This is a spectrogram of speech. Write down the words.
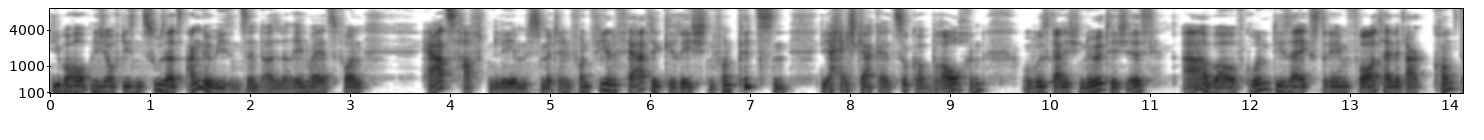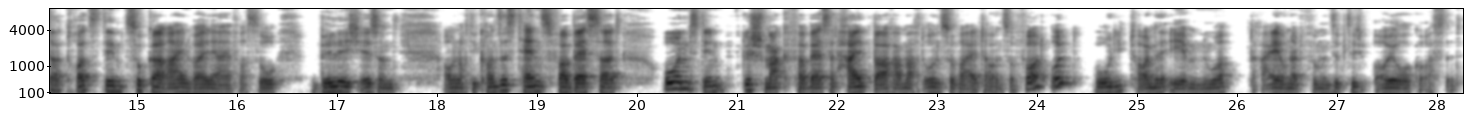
die überhaupt nicht auf diesen Zusatz angewiesen sind. Also da reden wir jetzt von herzhaften Lebensmitteln, von vielen Fertiggerichten, von Pizzen, die eigentlich gar keinen Zucker brauchen, obwohl es gar nicht nötig ist. Aber aufgrund dieser extremen Vorteile, da kommt da trotzdem Zucker rein, weil der einfach so billig ist und auch noch die Konsistenz verbessert und den Geschmack verbessert, haltbarer macht und so weiter und so fort. Und wo die Tonne eben nur 375 Euro kostet.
